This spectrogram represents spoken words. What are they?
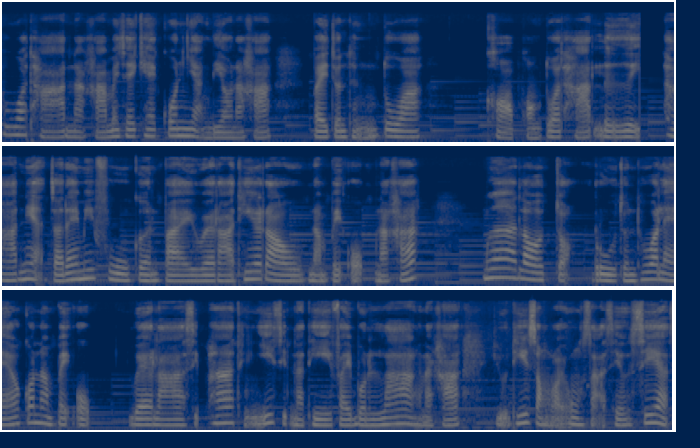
ทั่วทาร์ตนะคะ ไม่ใช่แค่ก้นอย่างเดียวนะคะ ไปจนถึงตัวขอบของตัวทาร์ตเลย ทาร์ตเนี่ยจะได้ไม่ฟูเกินไปเวลาที่เรานำไปอบนะคะ เมื่อเราเจาะรูจนทั่วแล้วก็นำไปอบเวลา 15-20 นาทีไฟบนล่างนะคะ อยู่ที่ 200 องศาเซลเซียส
